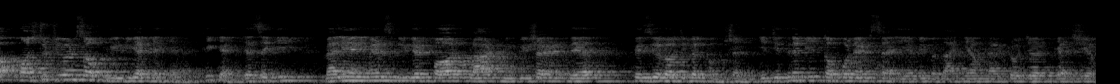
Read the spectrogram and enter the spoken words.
अब कॉन्स्टिट्यूएंट्स ऑफ़ मीडिया क्या क्या है? ठीक है? जैसे कि many elements needed for plant nutrition and their physiological function ये जितने भी कंपोनेंट्स हैं, ये भी बताएँगे हम नाइट्रोजन कैल्शियम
